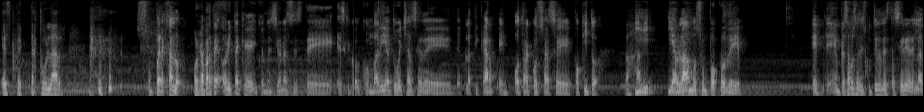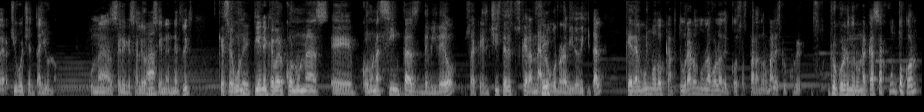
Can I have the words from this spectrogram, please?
espectacular. Súper jalo. Porque aparte, ahorita que, mencionas, este, es que con, Badía tuve chance de, platicar en otra cosa hace poquito y, hablábamos un poco de. Eh, empezamos a discutir de esta serie de la de Archivo 81, una serie que salió ah. recién en Netflix, que según tiene que ver con unas, eh, con unas cintas de video, o sea que el chiste de esto es que era análogo, no era video digital, que de algún modo capturaron una bola de cosas paranormales que, ocurrieron en una casa junto con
